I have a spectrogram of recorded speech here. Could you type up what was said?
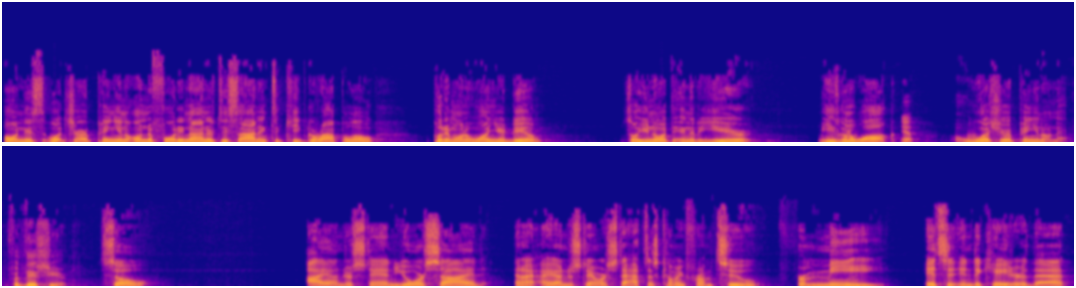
on this. What's your opinion on the 49ers deciding to keep Garoppolo, put him on a one year deal? So you know at the end of the year, he's going to walk. Yep. What's your opinion on that for this year? So I understand your side, and I, I understand where stats is coming from too. For me, it's an indicator that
